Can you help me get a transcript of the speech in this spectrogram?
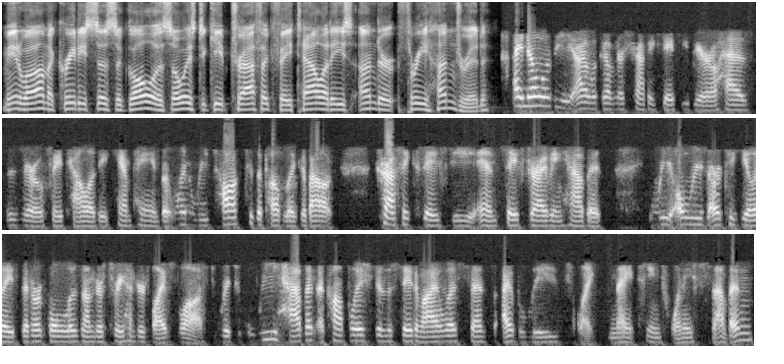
Meanwhile, McCready says the goal is always to keep traffic fatalities under 300. I know the Iowa Governor's Traffic Safety Bureau has the zero fatality campaign, but when we talk to the public about traffic safety and safe driving habits, we always articulate that our goal is under 300 lives lost, which we haven't accomplished in the state of Iowa since I believe like 1927,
